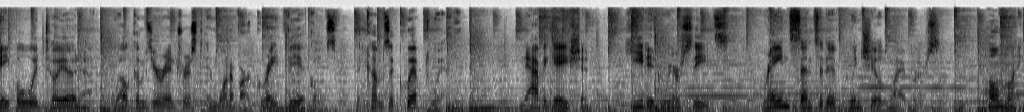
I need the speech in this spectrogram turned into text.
Maplewood Toyota welcomes your interest in one of our great vehicles that comes equipped with navigation, heated rear seats, rain sensitive windshield wipers, HomeLink,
